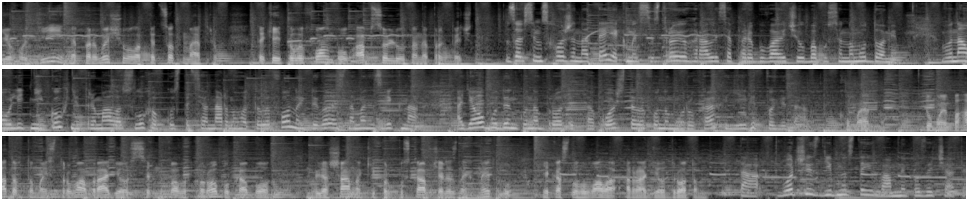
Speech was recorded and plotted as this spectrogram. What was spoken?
його дії не перевищувала 500 метрів. Такий телефон був абсолютно непрактичним. Зовсім схоже на те, як ми з сестрою гралися, перебуваючи у бабусиному домі. Вона у літній кухні тримала слухавку стаціонарного телефону і дивилась на мене з вікна. А я у будинку напроти також з телефоном у руках їй відповідала. Кумедно. Думаю, багато хто майстрував радіо з сірникових коробок або бляшанок і пропускав через них нитку, яка слугувала радіодротом. Так, творчих здібностей вам не позичати.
